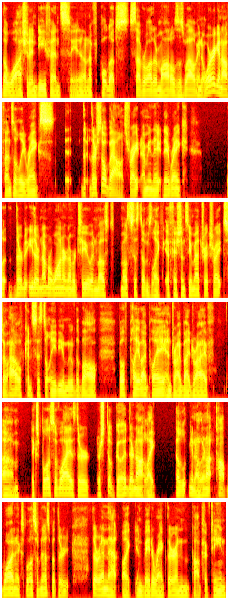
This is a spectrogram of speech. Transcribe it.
the Washington defense. You know, and I've pulled up s- several other models as well. I mean, Oregon offensively ranks they're, they're so balanced, right? I mean, they they rank they're either number one or number two in most most systems like efficiency metrics right? So how consistently do you move the ball both play by play and drive by drive? Um, explosive wise they're they're still good. They're not like you know they're not top one explosiveness but they're they're in that like in beta rank they're in top 15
